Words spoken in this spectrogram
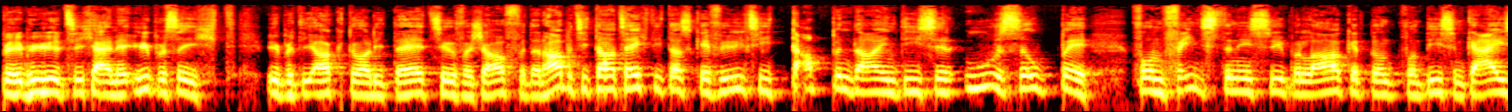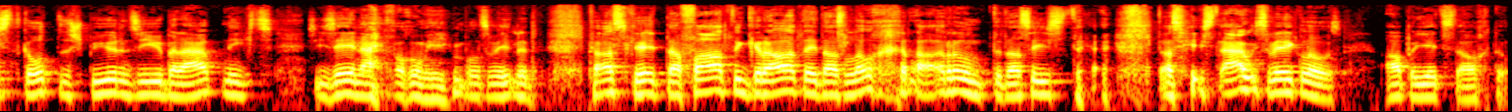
bemühen, sich eine Übersicht über die Aktualität zu verschaffen, dann haben sie tatsächlich das Gefühl, sie tappen da in dieser Ursuppe von Finsternis überlagert und von diesem Geist Gottes spüren sie überhaupt nichts. Sie sehen einfach um Himmels Willen, das geht da faden gerade das Loch runter, das ist, das ist ausweglos. Aber jetzt Achtung.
